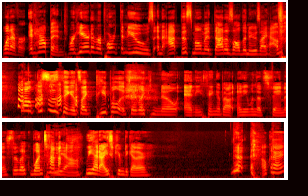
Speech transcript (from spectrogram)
whatever. It happened. We're here to report the news, and at this moment, that is all the news I have. Well, this is the thing. It's like people, if they like know anything about anyone that's famous, they're like, one time Yeah. we had ice cream together. Okay.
